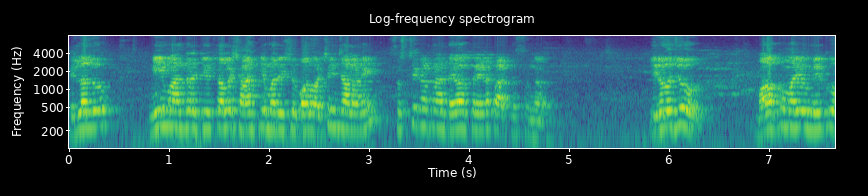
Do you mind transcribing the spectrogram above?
పిల్లలు మీ అందరి జీవితాల్లో శాంతి మరియు శుభాలు వర్షించాలని దేవ ప్రేరణ ప్రార్థిస్తున్నాను. ఈరోజు మాకు మరియు మీకు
